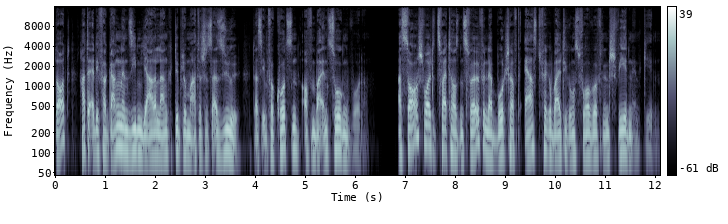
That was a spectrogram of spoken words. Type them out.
Dort hatte er die vergangenen sieben Jahre lang diplomatisches Asyl, das ihm vor kurzem offenbar entzogen wurde. Assange wollte 2012 in der Botschaft erst Vergewaltigungsvorwürfen in Schweden entgehen.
